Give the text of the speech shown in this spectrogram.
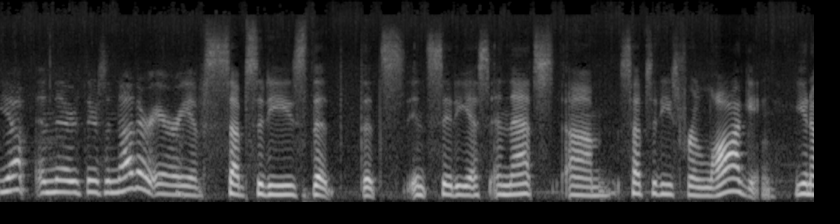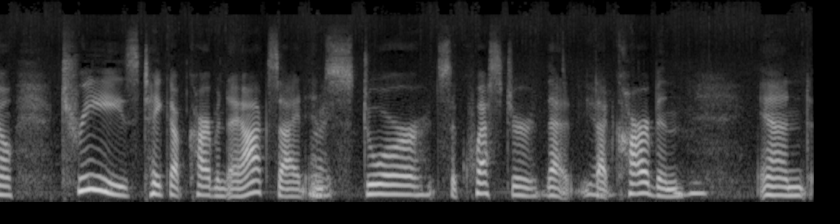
Yep, and there, there's another area of subsidies that that's insidious, and that's um, subsidies for logging. You know, trees take up carbon dioxide and Right. store, sequester that Yeah. that carbon, Mm-hmm. and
